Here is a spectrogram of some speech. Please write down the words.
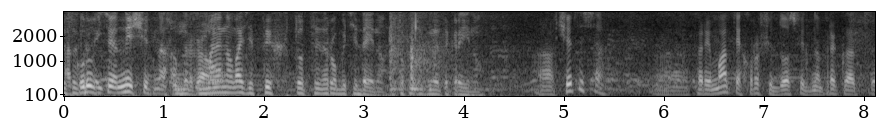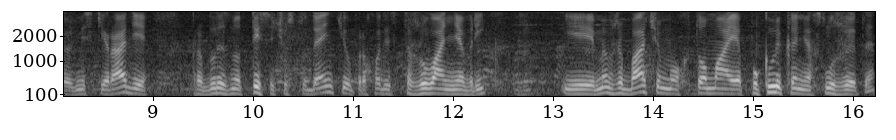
а корупція нищить нашу державу. Маю на увазі тих, хто це робить ідейно, хто хоче змінити країну. Вчитися, е, переймати хороший досвід. Наприклад, в міській раді приблизно тисячу студентів проходить стажування в рік, і ми вже бачимо, хто має покликання служити.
